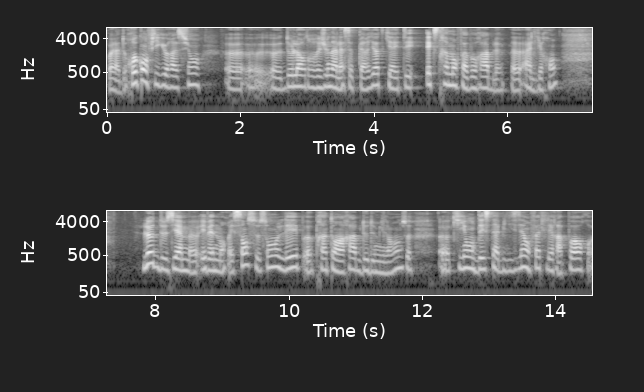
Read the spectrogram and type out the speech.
voilà, de reconfiguration de l'ordre régional à cette période qui a été extrêmement favorable à l'Iran. Le deuxième euh, événement récent, ce sont les euh, printemps arabes de 2011 euh, qui ont déstabilisé en fait les rapports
